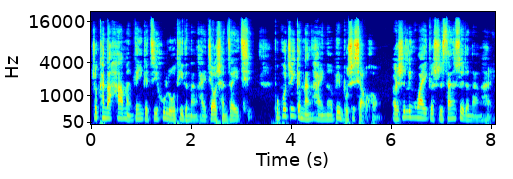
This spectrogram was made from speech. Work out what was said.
就看到哈满跟一个几乎裸体的男孩交缠在一起。不过这个男孩呢，并不是小红。而是另外一个十三岁的男孩，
